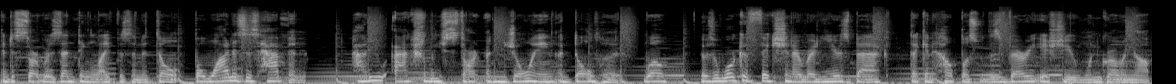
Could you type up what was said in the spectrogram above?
and to start resenting life as an adult. But why does this happen? How do you actually start enjoying adulthood? Well, there's a work of fiction I read years back that can help us with this very issue when growing up.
